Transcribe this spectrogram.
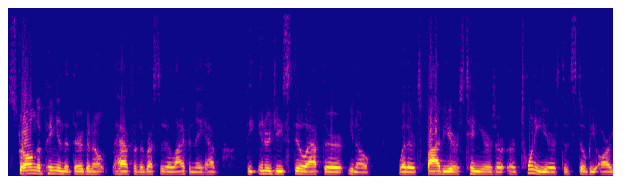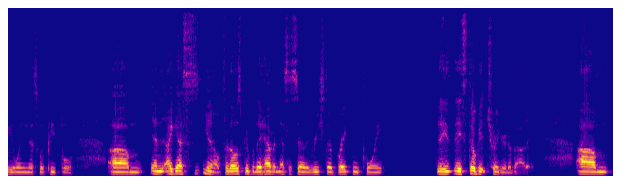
strong opinion that they're going to have for the rest of their life, and they have the energy still after you know whether it's five years, ten years, or, or twenty years to still be arguing this with people. Um, and I guess you know for those people they haven't necessarily reached their breaking point, they they still get triggered about it. Um,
